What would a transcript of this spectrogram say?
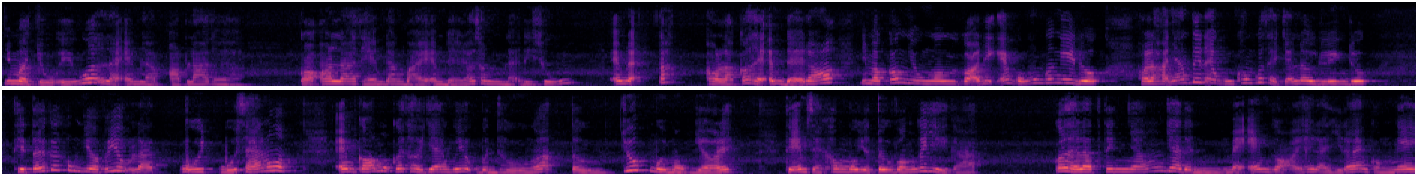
Nhưng mà chủ yếu á, là em làm offline thôi à. Còn online thì em đăng bài em để đó xong lại đi xuống. Em lại tắt hoặc là có thể em để đó nhưng mà có nhiều người gọi điện em cũng không có nghe được. Hoặc là họ nhắn tin em cũng không có thể trả lời liền được. Thì tới cái khung giờ ví dụ là buổi buổi sáng đúng không? Em có một cái thời gian ví dụ bình thường á từ trước 11 giờ đi thì em sẽ không bao giờ tư vấn cái gì cả có thể là tin nhắn gia đình mẹ em gọi hay là gì đó em còn nghe.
